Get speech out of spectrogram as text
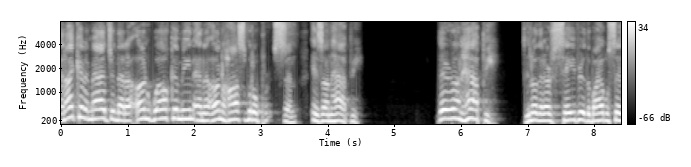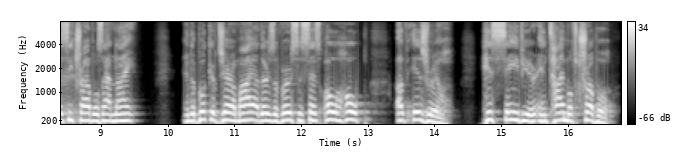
and I can imagine that an unwelcoming and an unhospitable person is unhappy. They're unhappy. You know that our Savior, the Bible says he travels at night. In the book of Jeremiah, there's a verse that says, Oh, hope of Israel, his Savior in time of trouble.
